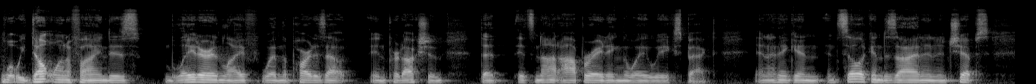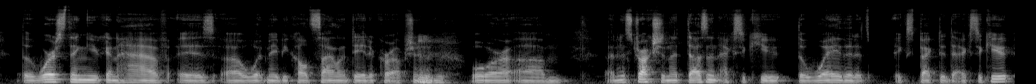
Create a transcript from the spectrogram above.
What we don't want to find is later in life when the part is out in production that it's not operating the way we expect. And I think in, in silicon design and in chips, the worst thing you can have is uh, what may be called silent data corruption mm-hmm. or um, an instruction that doesn't execute the way that it's expected to execute.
